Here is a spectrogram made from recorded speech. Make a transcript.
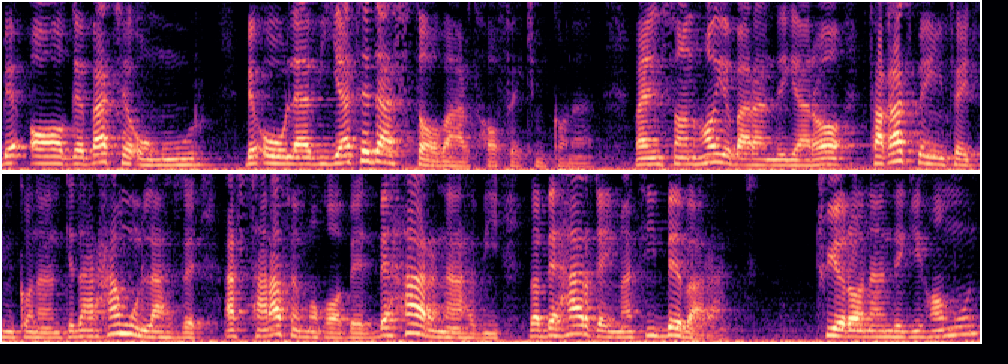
به عاقبت امور به اولویت دستاوردها فکر می‌کنند. و انسانهای برندگرا فقط به این فکر می‌کنند که در همون لحظه از طرف مقابل به هر نحوی و به هر قیمتی ببرند. توی رانندگی هامون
